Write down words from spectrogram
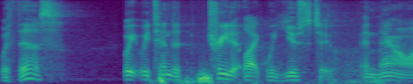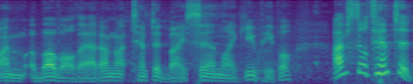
with this. We, we tend to treat it like we used to. And now I'm above all that. I'm not tempted by sin like you people. I'm still tempted.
